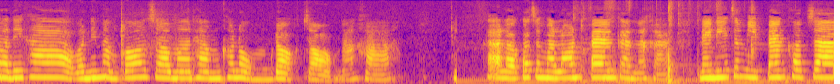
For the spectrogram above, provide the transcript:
สวัสดีค่ะ วันนี้แหม่มก็จะมาทำขนมดอกจอกนะคะ ค่ะเราก็จะมาร่อนแป้งกันนะคะ ในนี้จะมีแป้งข้าวเจ้า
